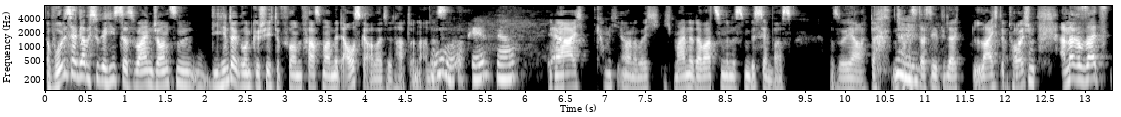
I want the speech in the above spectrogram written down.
Obwohl es ja, glaube ich, sogar hieß, dass Ryan Johnson die Hintergrundgeschichte von Phasma mit ausgearbeitet hat und alles. Oh, okay, ja. Ja, ich kann mich irren, aber ich, ich meine, da war zumindest ein bisschen was. Also ja, da, da hm. ist das hier vielleicht leicht enttäuschend. Andererseits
